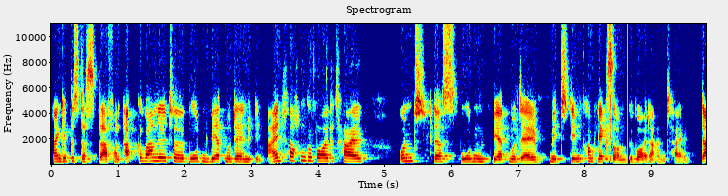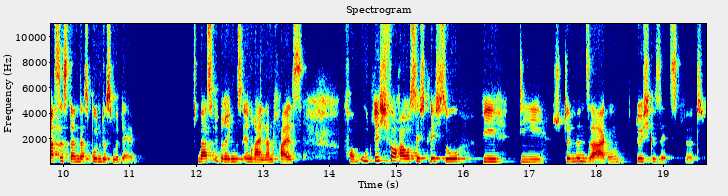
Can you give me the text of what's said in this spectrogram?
Dann gibt es das davon abgewandelte Bodenwertmodell mit dem einfachen Gebäudeteil und das Bodenwertmodell mit dem komplexeren Gebäudeanteil. Das ist dann das Bundesmodell was übrigens in Rheinland-Pfalz vermutlich voraussichtlich so wie die Stimmen sagen, durchgesetzt wird.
